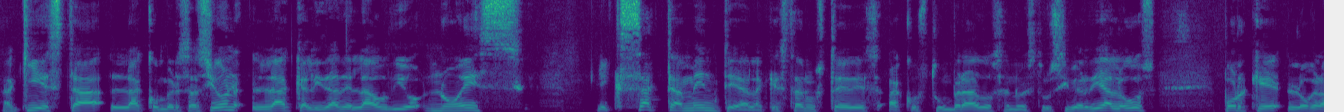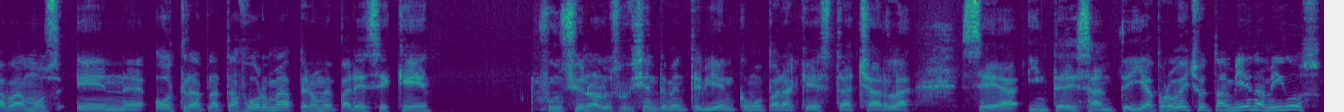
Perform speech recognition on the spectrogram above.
Aquí está la conversación. La calidad del audio no es exactamente a la que están ustedes acostumbrados en nuestros ciberdiálogos, porque lo grabamos en eh, otra plataforma, pero me parece que funciona lo suficientemente bien como para que esta charla sea interesante. Y aprovecho también, amigos,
